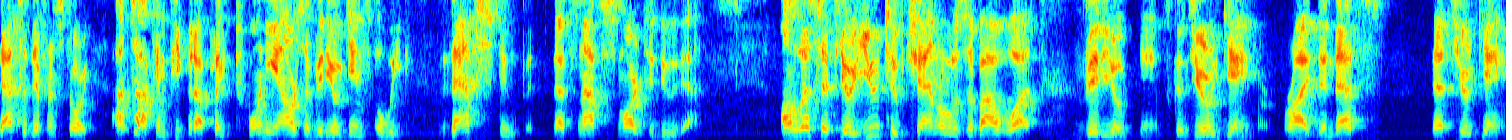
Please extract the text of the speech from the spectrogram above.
That's a different story. I'm talking people that play 20 hours of video games a week. That's stupid. That's not smart to do that. Unless if your YouTube channel is about what? Video games, because you're a gamer, right? Then that's that's your game.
